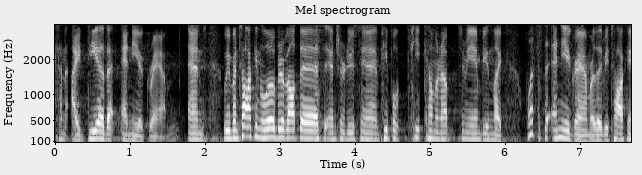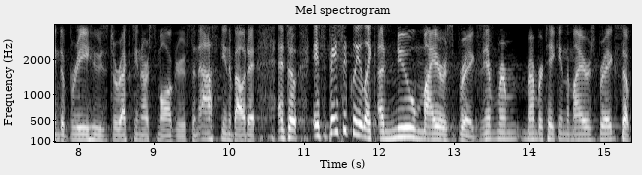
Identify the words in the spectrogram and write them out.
kind of idea, the Enneagram. And we've been talking a little bit about this, introducing it, and people keep coming up to me and being like, what's the Enneagram? Or they'd be talking to Bree, who's directing our small groups, and asking about it. And so it's basically like a new Myers-Briggs. You ever remember taking the Myers-Briggs? So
